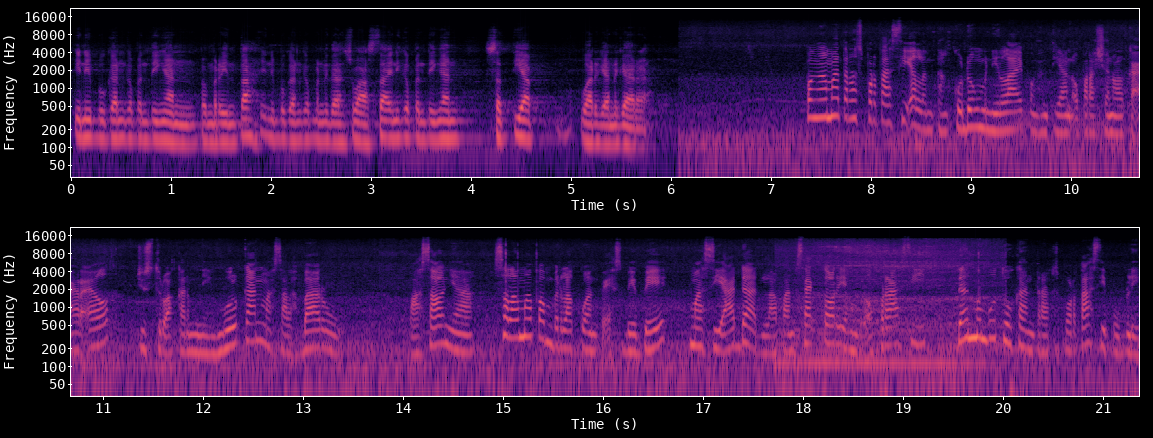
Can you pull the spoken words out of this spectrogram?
Ini bukan kepentingan pemerintah, ini bukan kepentingan swasta, ini kepentingan setiap warga negara. Pengamat transportasi Ellen Tangkudung menilai penghentian operasional KRL justru akan menimbulkan masalah baru. Pasalnya, selama pemberlakuan PSBB, masih ada delapan sektor yang beroperasi dan membutuhkan transportasi publik.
